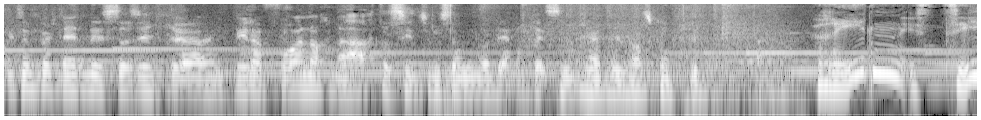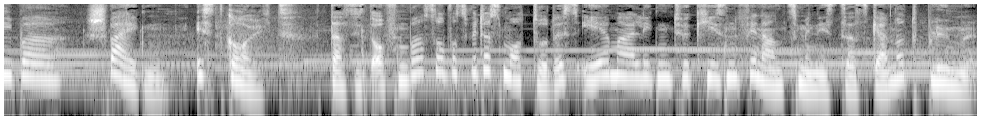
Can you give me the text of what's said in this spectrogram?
Mit dem Verständnis, dass ich äh, weder vor noch nach der Sitzung, sondern nur währenddessen inhaltlich Auskunft gebe. Reden ist Silber, Schweigen ist Gold. Das ist offenbar sowas wie das Motto des ehemaligen türkisen Finanzministers Gernot Blümel.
